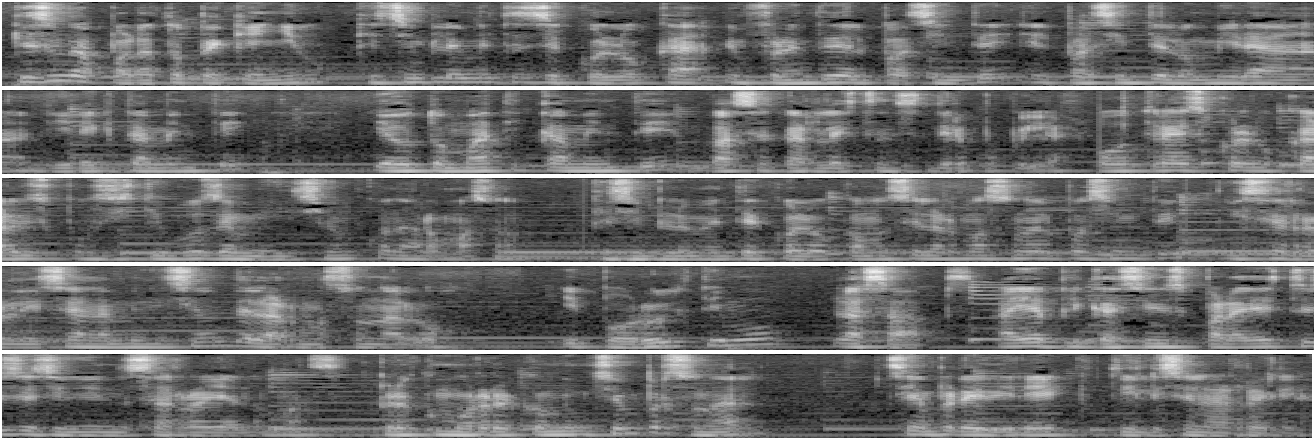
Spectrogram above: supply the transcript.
que es un aparato pequeño que simplemente se coloca enfrente del paciente, el paciente lo mira directamente y automáticamente va a sacar la distancia interpupilar. Otra es colocar dispositivos de medición con armazón, que simplemente colocamos el armazón al paciente y se realiza la medición del armazón al ojo. Y por último, las apps. Hay aplicaciones para esto y se siguen desarrollando más. Pero como recomendación personal, siempre diré que utilicen la regla,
